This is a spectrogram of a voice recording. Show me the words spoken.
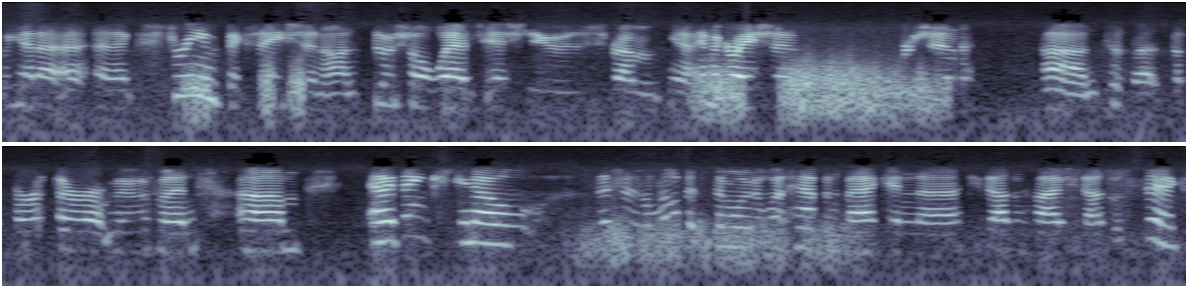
we had a, an extreme fixation on social wedge issues from, you know, immigration, um, to the, the birther movement. Um, and I think, you know, this is a little bit similar to what happened back in uh, 2005, 2006,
